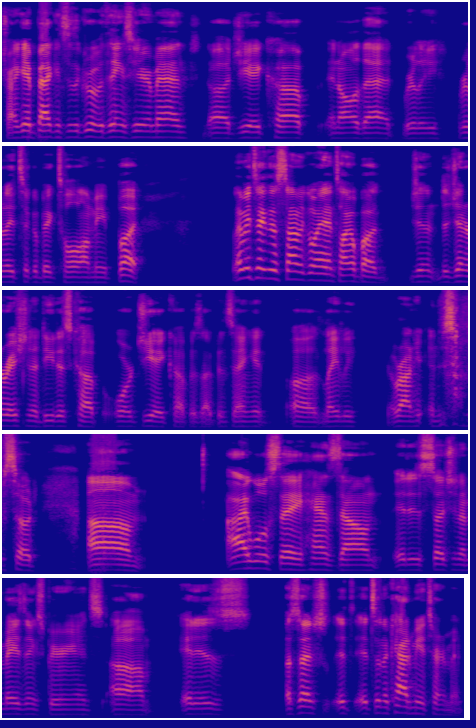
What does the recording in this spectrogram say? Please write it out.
Trying to get back into the groove of things here, man. Uh, GA Cup and all of that really, really took a big toll on me. But let me take this time to go ahead and talk about gen- the Generation Adidas Cup or GA Cup, as I've been saying it uh, lately around here in this episode. Um, I will say, hands down, it is such an amazing experience. Um, it is essentially it's it's an academy tournament.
